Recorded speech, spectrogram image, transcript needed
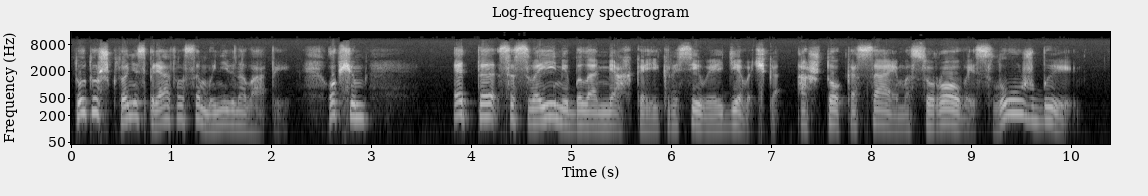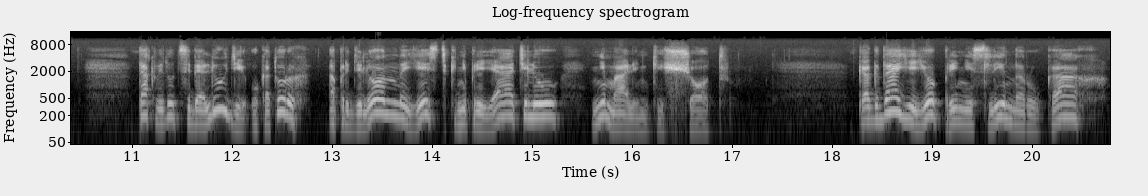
Тут уж кто не спрятался, мы не виноваты. В общем, это со своими была мягкая и красивая девочка. А что касаемо суровой службы, так ведут себя люди, у которых определенно есть к неприятелю немаленький счет. Когда ее принесли на руках,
